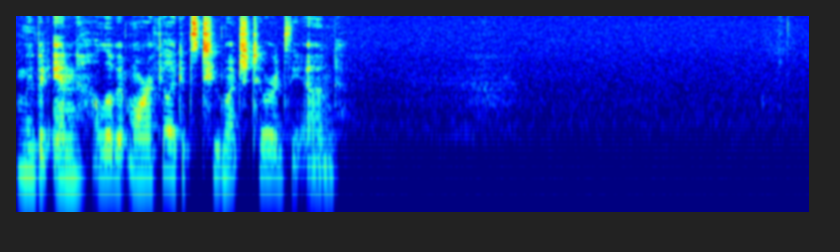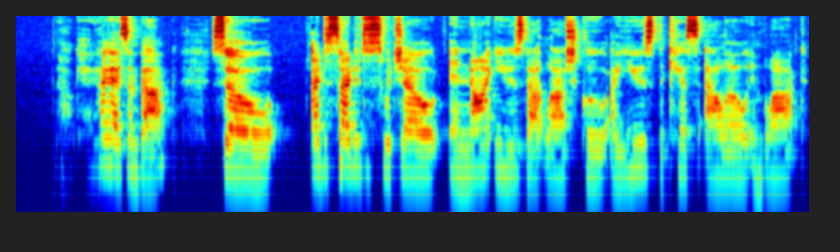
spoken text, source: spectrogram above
Move it in a little bit more. I feel like it's too much towards the end. Okay. Hi guys, I'm back. So I decided to switch out and not use that lash glue. I used the Kiss Aloe in black.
